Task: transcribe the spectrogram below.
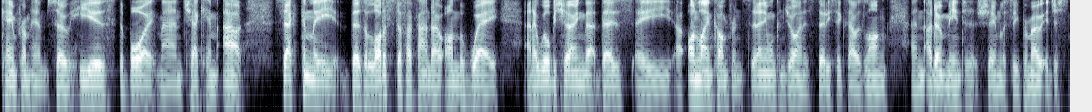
came from him. So he is the boy, man. Check him out. Secondly, there's a lot of stuff I found out on the way, and I will be sharing that there's a, uh online conference that anyone can join. It's 36 hours long, and I don't mean to shamelessly promote. It just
